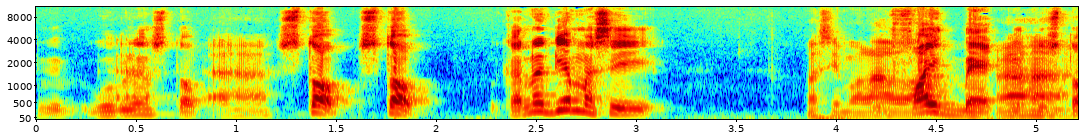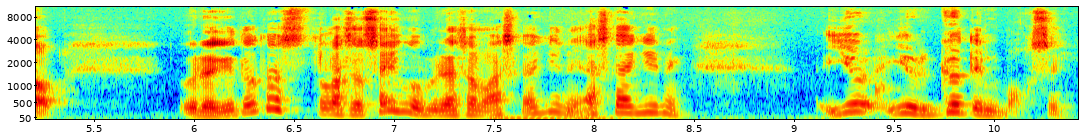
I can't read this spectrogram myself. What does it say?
gue bilang stop, Aha. stop, stop. Karena dia masih Masih mau lawan. fight back gitu, Aha. stop. Udah gitu terus setelah selesai gue bilang sama Aska gini, Aska gini, you're you're good in boxing,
